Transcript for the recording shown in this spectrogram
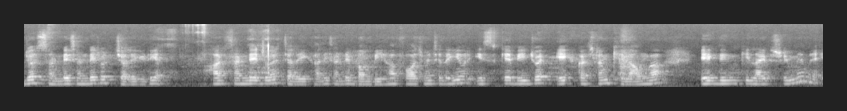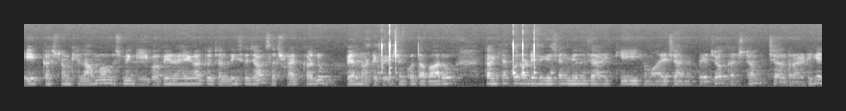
जो है संडे संडे जो चलेगी, ठीक है? हर संडे जो है चलेगी खाली। संडे बम्बिहा फौज में चलेगी और इसके बीच जो है एक कस्टम खिलाऊँगा। एक दिन की लाइव स्ट्रीम में मैं एक कस्टम खिलाऊँगा उसमें गिव अवे रहेगा। तो जल्दी से जाओ सब्सक्राइब कर लो बेल नोटिफिकेशन को दबा दो। ताकि आपको नोटिफिकेशन मिल जाए कि हमारे चैनल पे जो कस्टम चल रहा है, ठीक है?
